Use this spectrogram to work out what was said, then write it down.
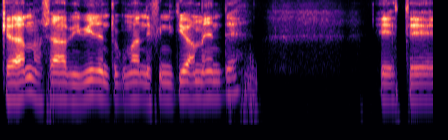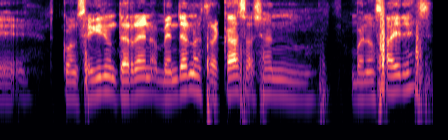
quedarnos ya a vivir en Tucumán definitivamente. Este, conseguir un terreno, vender nuestra casa allá en Buenos Aires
